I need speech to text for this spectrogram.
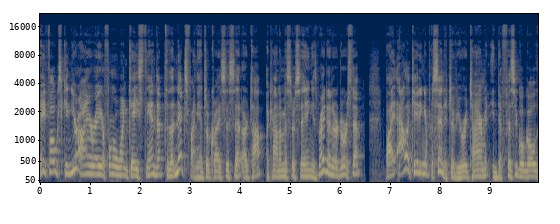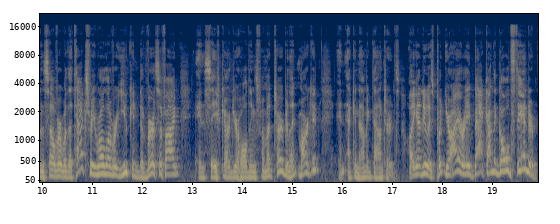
Hey, folks, can your IRA or 401k stand up to the next financial crisis that our top economists are saying is right at our doorstep? By allocating a percentage of your retirement into physical gold and silver with a tax free rollover, you can diversify and safeguard your holdings from a turbulent market and economic downturns. All you got to do is put your IRA back on the gold standard.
